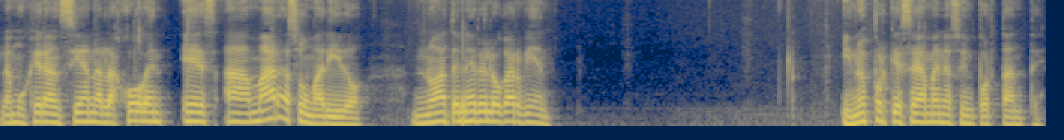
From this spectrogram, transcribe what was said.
la mujer anciana, la joven, es a amar a su marido, no a tener el hogar bien. Y no es porque sea menos importante,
